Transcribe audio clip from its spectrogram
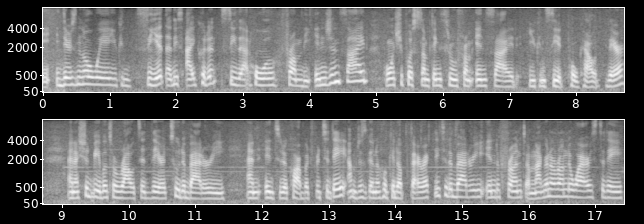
it, there's no way you can see it. At least I couldn't see that hole from the engine side. But once you push something through from inside you can see it poke out there. And I should be able to route it there to the battery and into the car but for today I'm just gonna hook it up directly to the battery in the front I'm not gonna run the wires today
